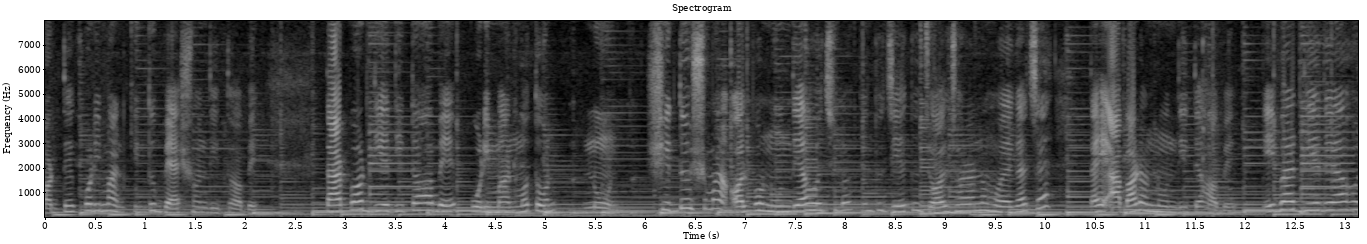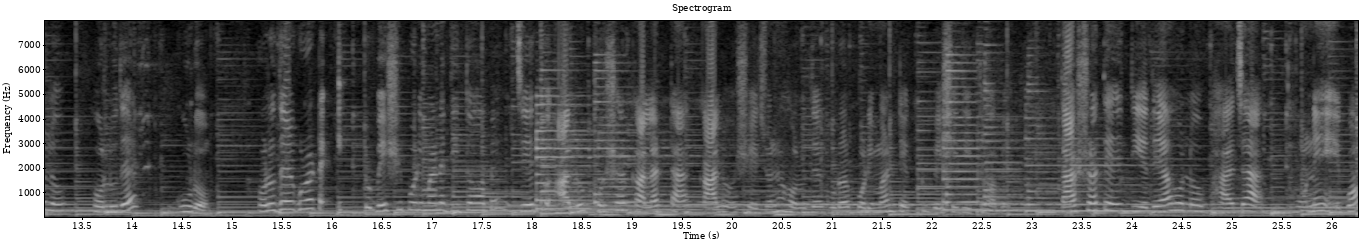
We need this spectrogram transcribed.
অর্ধেক পরিমাণ কিন্তু বেসন দিতে হবে। তারপর দিয়ে দিতে হবে পরিমাণ মতন নুন। সিদ্ধর সময় অল্প নুন দেওয়া হয়েছিল, কিন্তু যেহেতু জল ঝরানো হয়ে গেছে, তাই আবারও নুন দিতে হবে। এবার দিয়ে দেওয়া হলো হলুদের গুঁড়ো। হলুদের গুঁড়োটা একটু বেশি পরিমাণে দিতে হবে। যেহেতু আলুর খোসার কালারটা কালো সেই জন্য হলুদের গুঁড়োর পরিমাণটা একটু বেশি দিতে হবে। তার সাথে দিয়ে দেওয়া হলো ভাজা ধনে এবং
